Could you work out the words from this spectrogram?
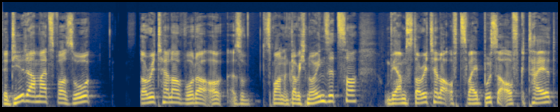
Der Deal damals war so, Storyteller wurde, also das waren, glaube ich, neun Sitzer und wir haben Storyteller auf zwei Busse aufgeteilt,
